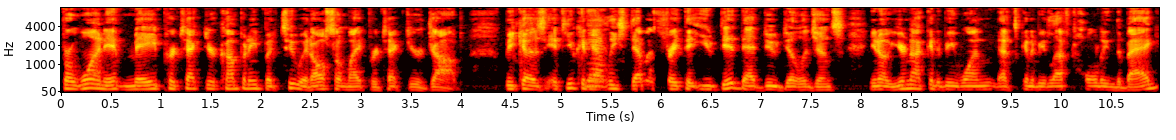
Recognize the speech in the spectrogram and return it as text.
for one, it may protect your company, but two, it also might protect your job. Because if you can yeah. at least demonstrate that you did that due diligence, you know, you're not going to be one that's going to be left holding the bag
